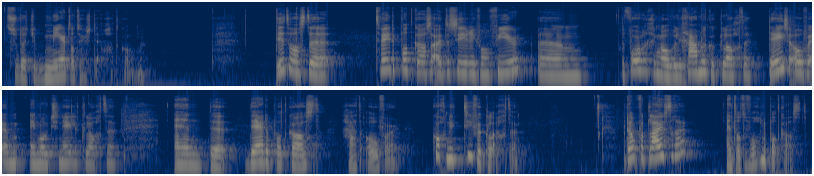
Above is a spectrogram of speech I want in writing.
zodat je meer tot herstel gaat komen. Dit was de tweede podcast uit de serie van vier. De vorige ging over lichamelijke klachten, deze over emotionele klachten. En de derde podcast gaat over cognitieve klachten. Bedankt voor het luisteren en tot de volgende podcast.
